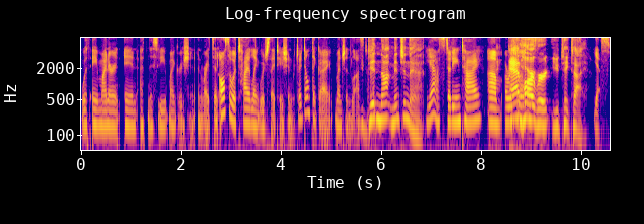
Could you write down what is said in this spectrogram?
with a minor in, in ethnicity, migration, and rights, and also a Thai language citation, which I don't think I mentioned last You time. did not mention that. Yeah, studying Thai. Um, At originally- Harvard, you take Thai. Yes.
